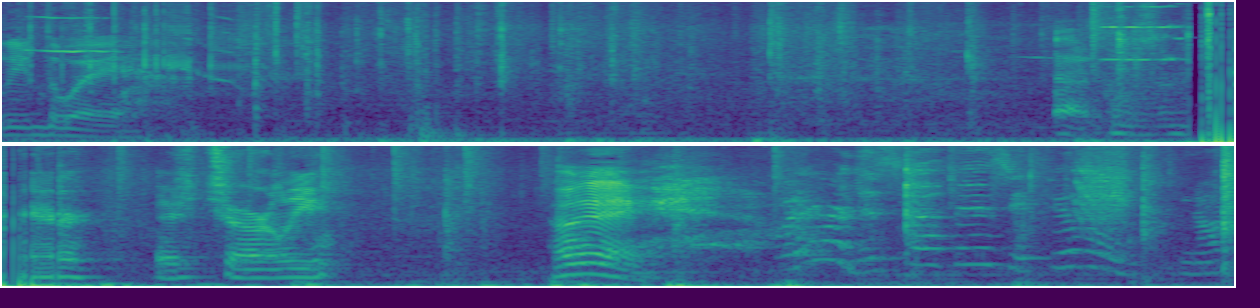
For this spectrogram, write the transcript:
Lead the way. Uh, close the door here. There's Charlie. Okay. Whatever this stuff is, you feel like not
